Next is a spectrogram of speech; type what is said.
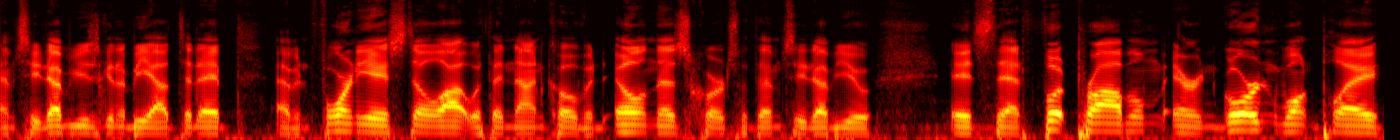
MCW is going to be out today. Evan Fournier is still out with a non-COVID illness. Of course, with MCW, it's that foot problem. Aaron Gordon won't play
